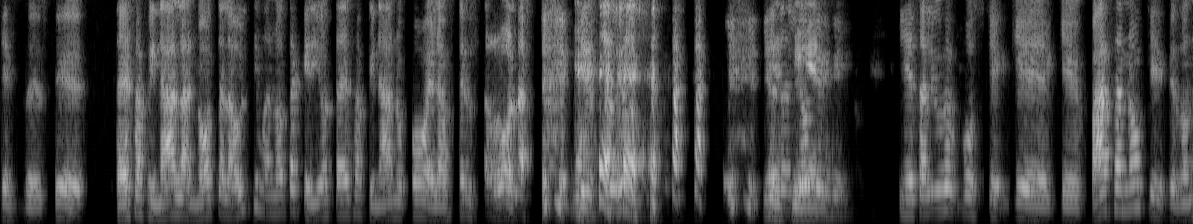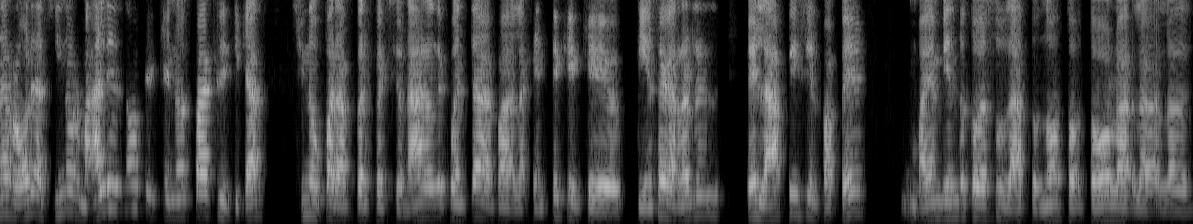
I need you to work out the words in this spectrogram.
es, es que está desafinada la nota, la última nota que dio está desafinada, no puedo bailar esa rola. y es algo, y es algo que, y es algo pues, que, que, que pasa, ¿no? Que, que, son errores así normales, ¿no? Que, que no es para criticar, sino para perfeccionar, de cuenta, para la gente que, que piensa agarrar el, el lápiz y el papel, vayan viendo todos esos datos, ¿no? Toda la, la, la,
